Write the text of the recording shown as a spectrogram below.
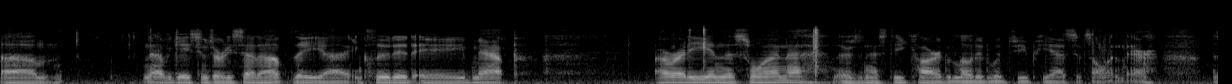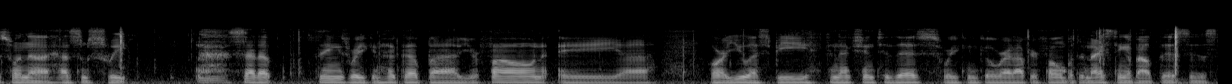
um, navigation's already set up. They uh, included a map already in this one. There's an SD card loaded with GPS. It's all in there. This one uh, has some sweet uh, setup things where you can hook up uh, your phone, a uh, or a USB connection to this, where you can go right off your phone. But the nice thing about this is,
